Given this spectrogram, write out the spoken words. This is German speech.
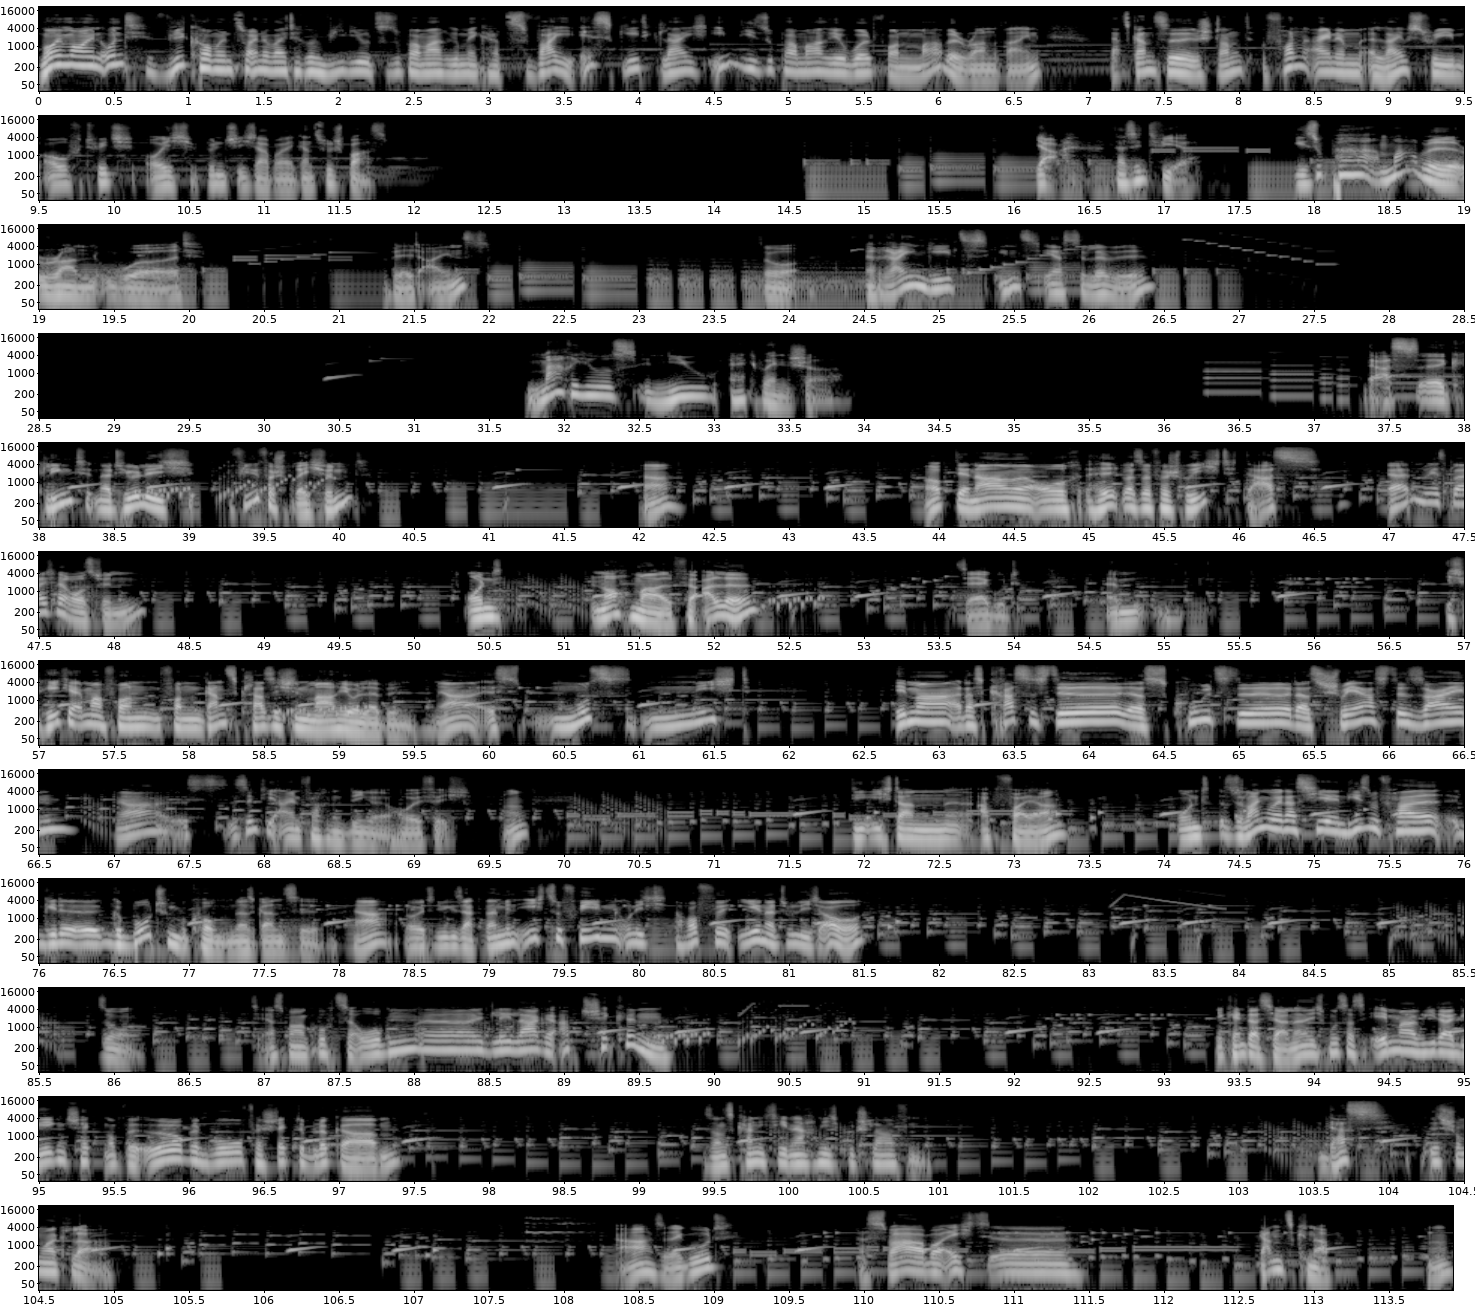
Moin Moin und willkommen zu einem weiteren Video zu Super Mario Maker 2. Es geht gleich in die Super Mario World von Marble Run rein. Das Ganze stammt von einem Livestream auf Twitch. Euch wünsche ich dabei ganz viel Spaß. Ja, da sind wir. Die Super Marble Run World. Welt 1. So, rein geht's ins erste Level. Marios New Adventure. Das äh, klingt natürlich vielversprechend. Ja. Ob der Name auch hält, was er verspricht, das werden wir jetzt gleich herausfinden. Und nochmal für alle. Sehr gut. Ähm, ich rede ja immer von, von ganz klassischen Mario-Leveln. Ja, es muss nicht immer das krasseste, das coolste, das schwerste sein. Ja, es sind die einfachen Dinge häufig, ja, die ich dann äh, abfeier. Und solange wir das hier in diesem Fall ge geboten bekommen, das Ganze, ja, Leute, wie gesagt, dann bin ich zufrieden und ich hoffe, ihr natürlich auch. So, erstmal kurz da oben äh, die Lage abchecken. Ihr kennt das ja, ne? Ich muss das immer wieder gegenchecken, ob wir irgendwo versteckte Blöcke haben. Sonst kann ich die Nacht nicht gut schlafen. Das ist schon mal klar. Ja, sehr gut. Das war aber echt äh, ganz knapp. Ne?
